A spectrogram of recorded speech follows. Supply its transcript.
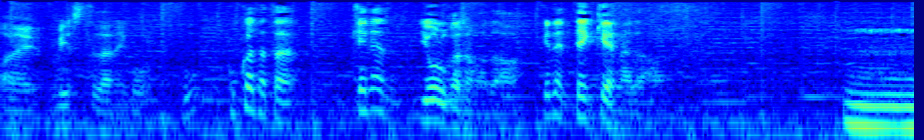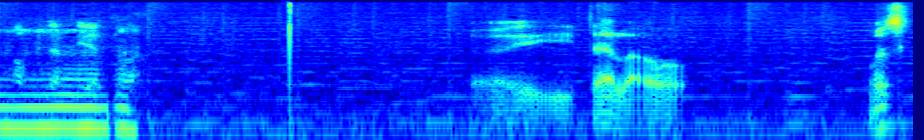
Vai mistä tää niinku... ku- Kuka tätä... Kenen julkaisema tää on? Kenen tekemä tää on? Mm, tietoa? ei täällä oo. Vois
